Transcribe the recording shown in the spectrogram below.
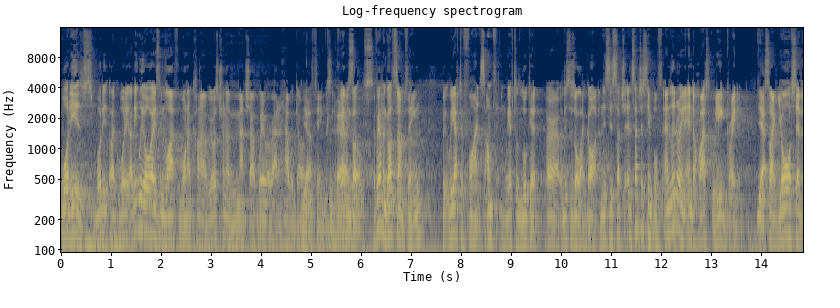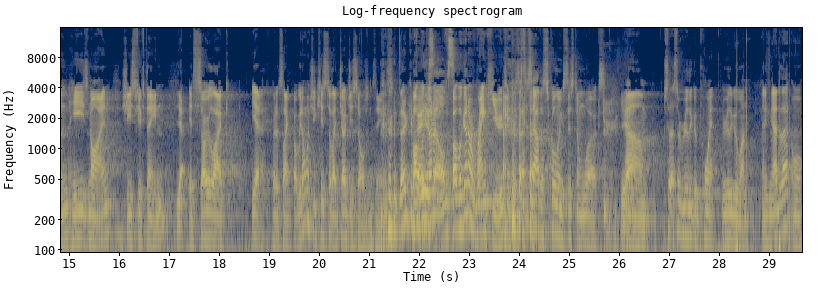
what is what is like what is, I think we always in life want to kind of we're always trying to match up where we're at and how we're going Yeah, with things. If we haven't ourselves. got if we haven't got something, we, we have to find something. We have to look at, all right, well, this is all I got. And this is such, and such a simple, and literally in end of high school, you get graded. Yeah. It's like you're seven, he's nine, she's 15. Yeah. It's so like, yeah, but it's like, but we don't want you kids to like judge yourselves and things. Don't but compare we're yourselves. Gonna, but we're going to rank you because this is how the schooling system works. Yeah. Um, so that's a really good point, a really good one. Anything to add to that? Or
